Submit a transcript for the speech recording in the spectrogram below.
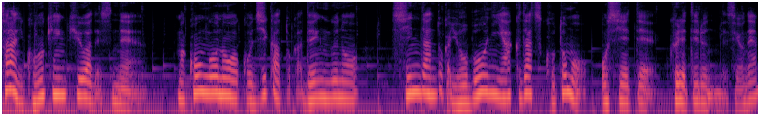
さらにこの研究はですね、まあ、今後のこう自家とかデングの診断とか予防に役立つことも教えてくれてるんですよね。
